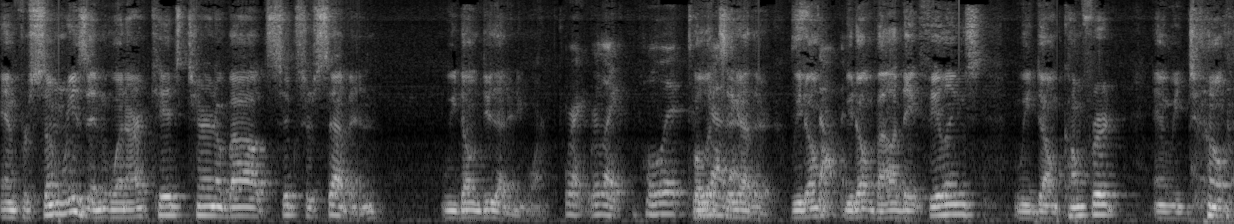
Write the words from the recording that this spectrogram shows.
And for some reason when our kids turn about six or seven, we don't do that anymore Right, we're like pull it pull together. it together. We don't it. we don't validate feelings, we don't comfort, and we don't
